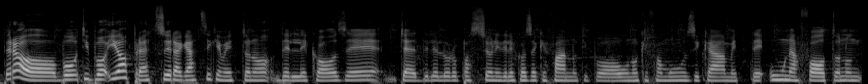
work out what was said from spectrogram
Però, boh, tipo, io apprezzo i ragazzi che mettono delle cose, cioè delle loro passioni, delle cose che fanno, tipo uno che fa musica, mette una foto, non,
